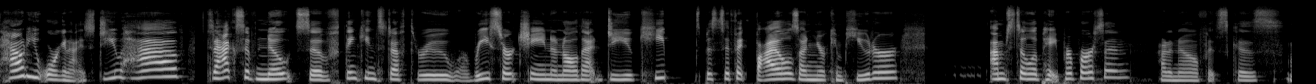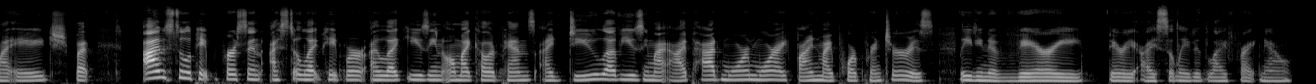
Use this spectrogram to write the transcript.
How do you organize? Do you have stacks of notes of thinking stuff through or researching and all that? Do you keep specific files on your computer? I'm still a paper person. I don't know if it's because my age, but I'm still a paper person. I still like paper. I like using all my colored pens. I do love using my iPad more and more. I find my poor printer is leading a very, very isolated life right now.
